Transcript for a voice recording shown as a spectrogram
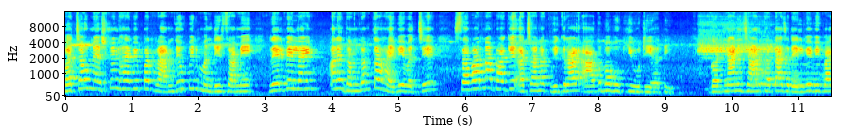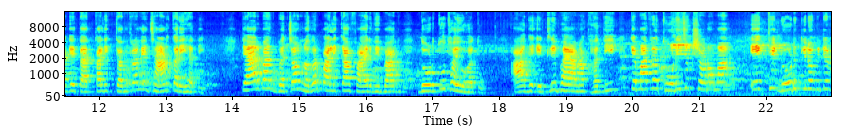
ભચાઉ નેશનલ હાઈવે પર રામદેવ પીર મંદિર સામે રેલવે લાઇન અને ધમધમતા હાઈવે વચ્ચે સવારના ભાગે અચાનક વિકરાળ આગ ભભૂકી ઉઠી હતી. ઘટનાની જાણ થતાં જ રેલવે વિભાગે તાત્કાલિક તંત્રને જાણ કરી હતી. ત્યારબાદ ભચાઉ નગરપાલિકા ફાયર વિભાગ દોડતું થયું હતું. આગ એટલી ભયાનક હતી કે માત્ર થોડી જ ક્ષણોમાં એકથી દોઢ કિલોમીટર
